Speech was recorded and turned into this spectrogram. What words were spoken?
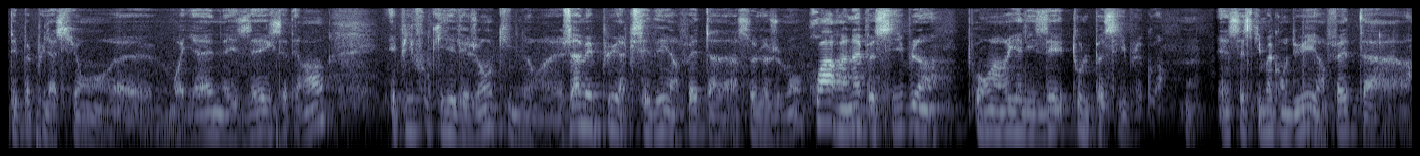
des populations euh, moyennes, aisées, etc. Et puis, il faut qu'il y ait des gens qui n'auraient jamais pu accéder, en fait, à, à ce logement. Croire un impossible pour en réaliser tout le possible, quoi. Et c'est ce qui m'a conduit en fait à,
